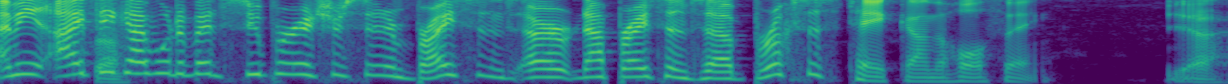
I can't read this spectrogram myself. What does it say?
I mean, I So- think I would have been super interested in Bryson's or not Bryson's, uh, Brooks's take on the whole thing. Yeah,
